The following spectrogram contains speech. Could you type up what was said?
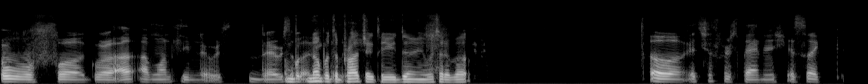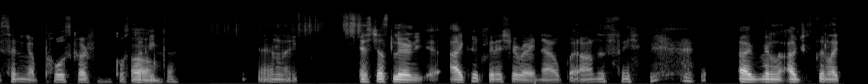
Oh fuck, bro. I, I'm honestly nervous. Nervous But, no, but the project that you're doing, what's it about? Oh, it's just for Spanish. It's like sending a postcard from Costa Oh. Rica, and like, it's just literally. I could finish it right now, but honestly, I've been. I've just been like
